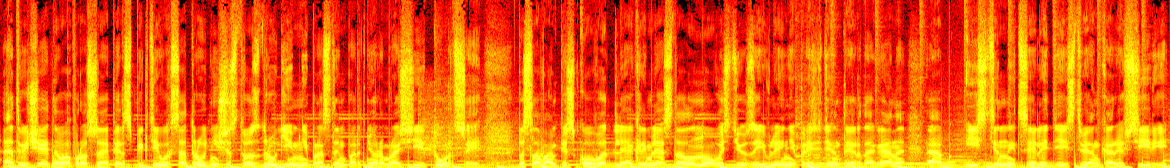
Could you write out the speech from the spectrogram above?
отвечает на вопросы о перспективах сотрудничества с другим непростым партнером России – Турцией. По словам Пескова, для Кремля стало новостью заявление президента Эрдогана об истинной цели действий Анкары в Сирии.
